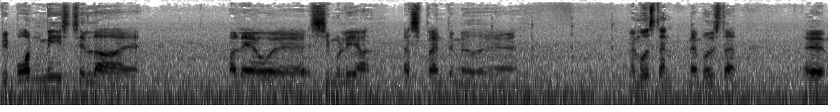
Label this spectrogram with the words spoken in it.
Vi bruger den mest til at, øh, at lave øh, simulere at sprinte med, øh, med modstand. med modstand. Øhm,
